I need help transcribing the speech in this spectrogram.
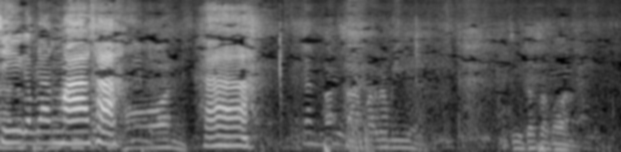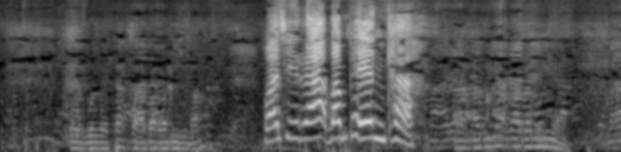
ชีกำลังมาค่ะ พรค่ะ ทักษะบารมีจีทศกรแต่บนเลยทักษะบารมีเนาะวชิระบำเพ็ญค่ะอ่าอริยบารมีอะ ส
